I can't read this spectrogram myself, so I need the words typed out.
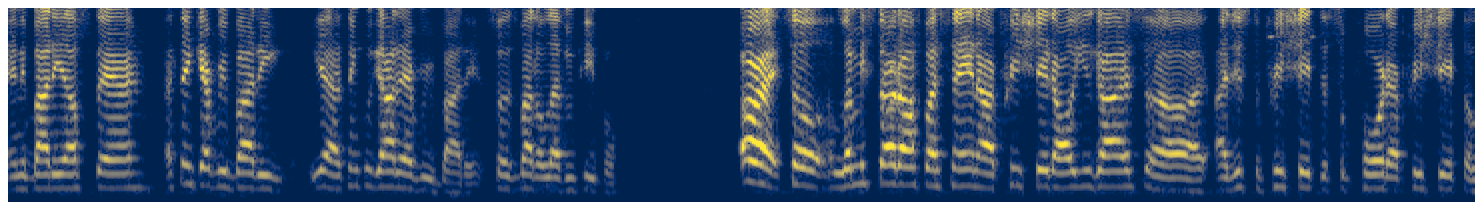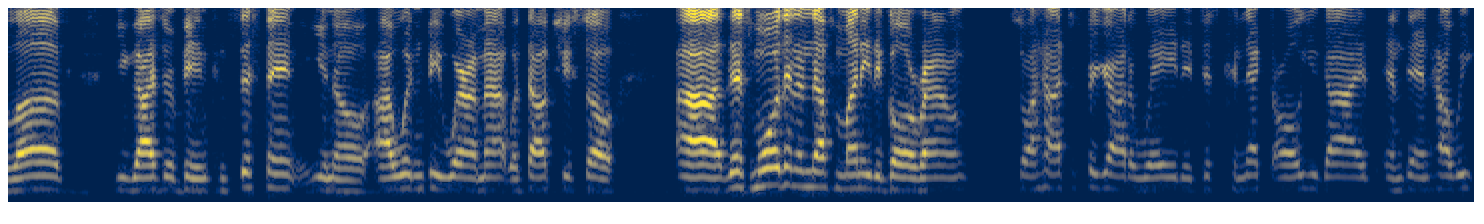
anybody else there? I think everybody. Yeah, I think we got everybody. So it's about 11 people. All right, so let me start off by saying I appreciate all you guys. Uh, I just appreciate the support. I appreciate the love. You guys are being consistent. You know, I wouldn't be where I'm at without you. So uh, there's more than enough money to go around. So I had to figure out a way to just connect all you guys and then how we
